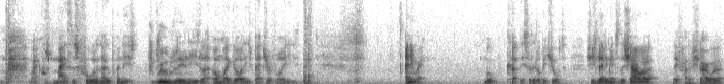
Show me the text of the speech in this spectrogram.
Michael's mouth has fallen open, he's drooling, he's like, oh my god, he's petrified. He's... Anyway, we'll cut this a little bit shorter. She's led him into the shower, they've had a shower.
